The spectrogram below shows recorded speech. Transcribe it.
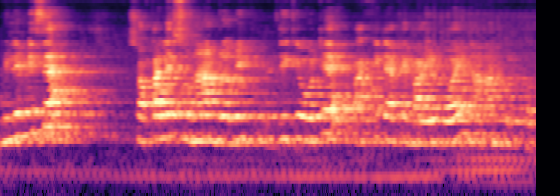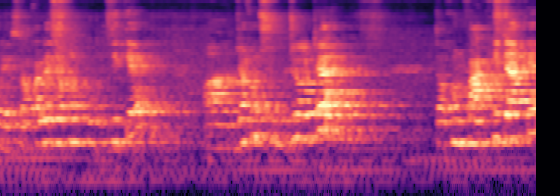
মিলেমিশে সকালে সোনার রবি দিকে ওঠে পাখি ডাকে বাড়ি বয় নানা ফুল ফোটে। সকালে যখন দিকে যখন সূর্য ওঠে, তখন পাখি ডাকে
